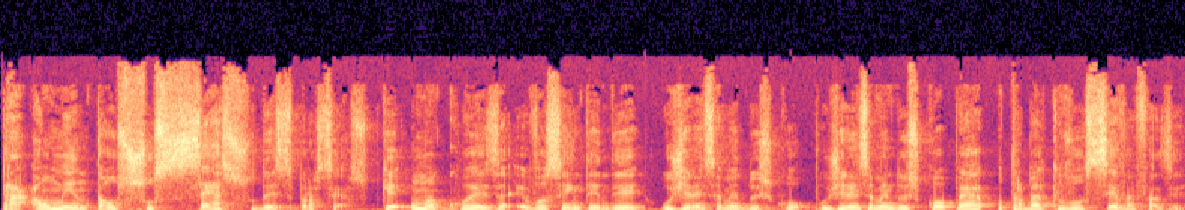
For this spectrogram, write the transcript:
para aumentar o sucesso desse processo. Porque uma coisa é você entender o gerenciamento do escopo. O gerenciamento do escopo é o trabalho que você vai fazer.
